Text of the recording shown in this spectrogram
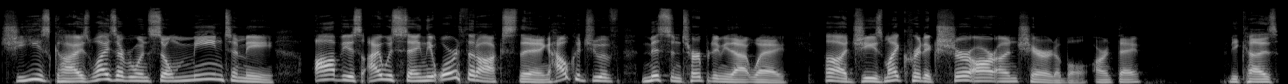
Geez, guys, why is everyone so mean to me? Obvious, I was saying the orthodox thing. How could you have misinterpreted me that way? Oh, geez, my critics sure are uncharitable, aren't they? Because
